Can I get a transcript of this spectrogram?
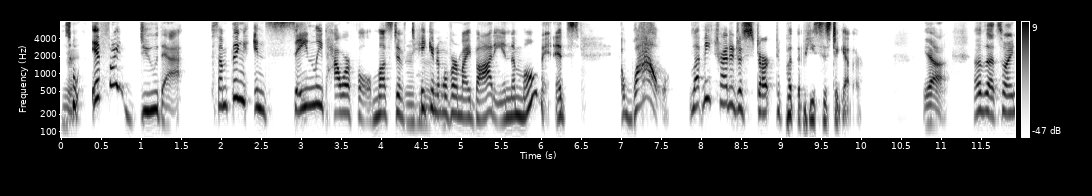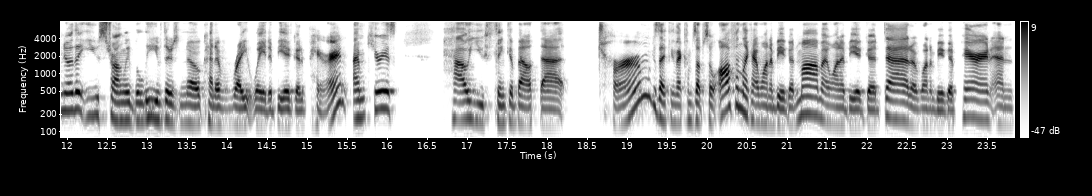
Right. So if I do that, something insanely powerful must have mm-hmm. taken over my body in the moment. It's wow. Let me try to just start to put the pieces together. Yeah, I love that. So I know that you strongly believe there's no kind of right way to be a good parent. I'm curious how you think about that term because I think that comes up so often. Like, I want to be a good mom, I want to be a good dad, I want to be a good parent. And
